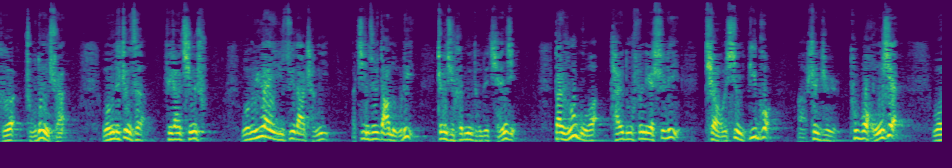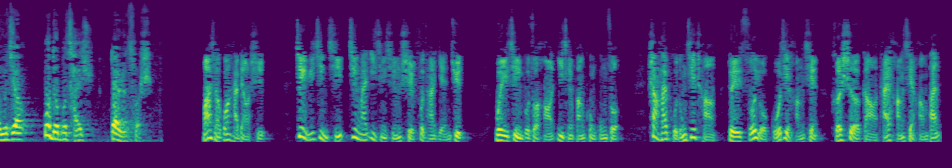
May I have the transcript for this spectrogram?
和主动权，我们的政策非常清楚，我们愿意最大诚意啊，尽最大努力争取和平统一前景。但如果台独分裂势力挑衅逼迫啊，甚至突破红线，我们将不得不采取断然措施。马晓光还表示，鉴于近期境外疫情形势复杂严峻，为进一步做好疫情防控工作。上海浦东机场对所有国际航线和涉港台航线航班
